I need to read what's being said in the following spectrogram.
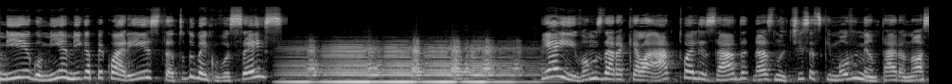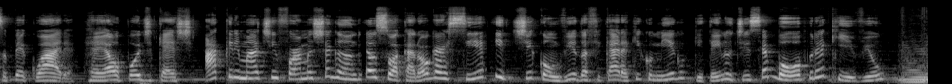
minha amiga pecuarista, tudo bem com vocês? E aí, vamos dar aquela atualizada nas notícias que movimentaram a nossa pecuária? Real Podcast Acrimate Informa chegando. Eu sou a Carol Garcia e te convido a ficar aqui comigo que tem notícia boa por aqui, viu? Música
